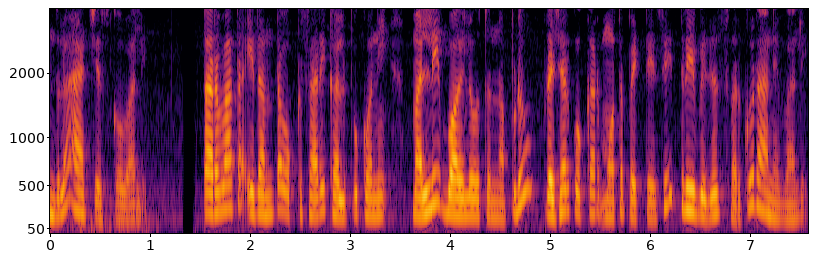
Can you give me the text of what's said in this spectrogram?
ఇందులో యాడ్ చేసుకోవాలి. తర్వాత ఇదంతా ఒక్కసారి కలుపుకొని మళ్ళీ బాయిల్ అవుతున్నప్పుడు ప్రెషర్ కుక్కర్ మూత పెట్టేసి త్రీ విజిల్స్ వరకు రానివ్వాలి.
